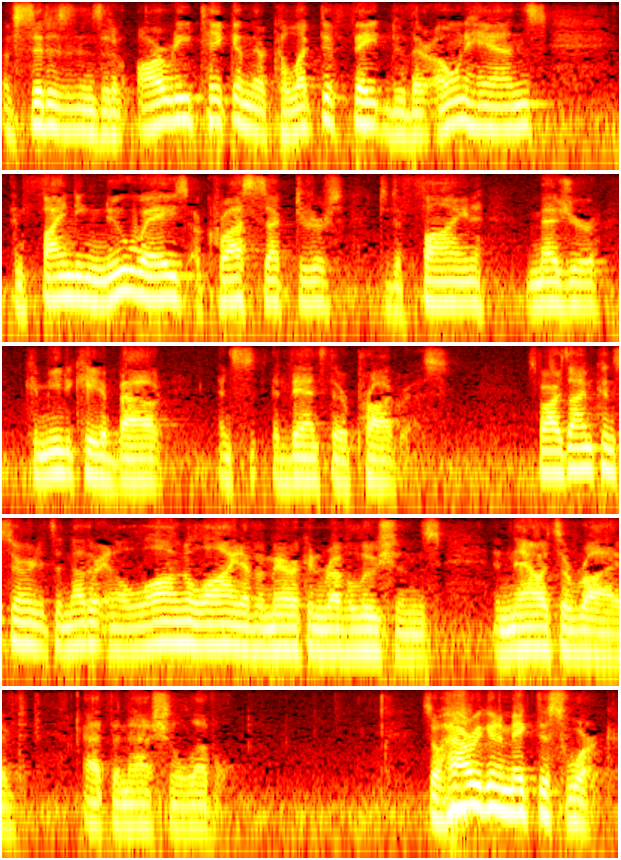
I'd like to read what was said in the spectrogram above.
of citizens that have already taken their collective fate into their own hands and finding new ways across sectors to define, measure, communicate about, and advance their progress. Far as I'm concerned, it's another in a long line of American revolutions, and now it's arrived at the national level. So how are we going to make this work?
